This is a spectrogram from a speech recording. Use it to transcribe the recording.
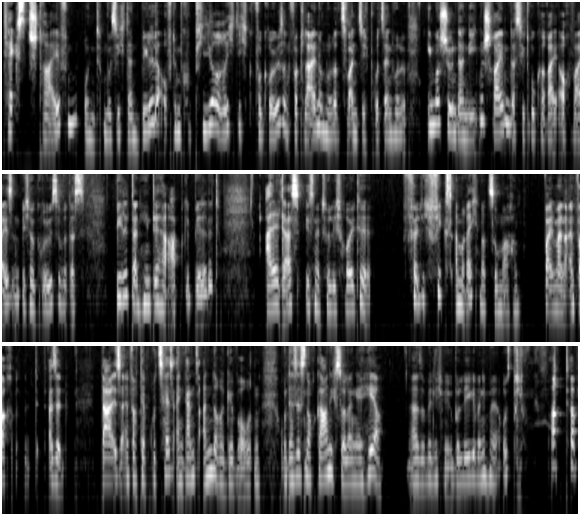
Textstreifen und muss ich dann Bilder auf dem Kopierer richtig vergrößern, verkleinern, 120 Prozent, immer schön daneben schreiben, dass die Druckerei auch weiß, in welcher Größe wird das Bild dann hinterher abgebildet. All das ist natürlich heute völlig fix am Rechner zu machen, weil man einfach, also da ist einfach der Prozess ein ganz anderer geworden. Und das ist noch gar nicht so lange her. Also wenn ich mir überlege, wenn ich meine Ausbildung gemacht habe,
